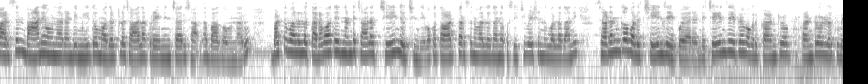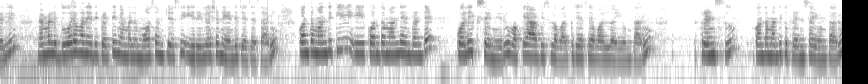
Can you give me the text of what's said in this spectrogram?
పర్సన్ బాగానే ఉన్నారండి. మీతో మొదట్లో చాలా ప్రేమించారు చాలా బాగా ఉన్నారు. బట్ వాళ్ళలో తర్వాత ఏంటంటే చాలా చేంజ్ వచ్చింది. ఒక థర్డ్ పర్సన్ వల్ల కానీ ఒక సిచ్యువేషన్ వల్ల కానీ సడన్గా వాళ్ళు చేంజ్ అయిపోయారండి. చేంజ్ అయిపోయి ఒకరి కంట్రోల్ కంట్రోల్లోకి వెళ్ళి మిమ్మల్ని దూరం అనేది పెట్టి మిమ్మల్ని మోసం చేసి ఈ రిలేషన్ ఎండ్ చేసేసారు కొంతమందికి ఈ కొంతమంది ఏంటంటే కొలీగ్సే మీరు. ఒకే ఆఫీస్లో వర్క్ చేసే వాళ్ళు అయి ఉంటారు. ఫ్రెండ్స్ కొంతమందికి ఫ్రెండ్స్ అయి ఉంటారు.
